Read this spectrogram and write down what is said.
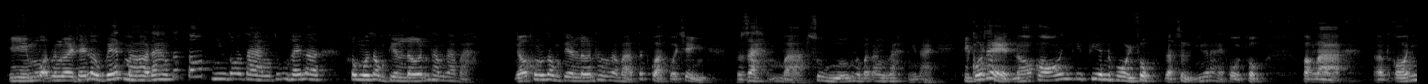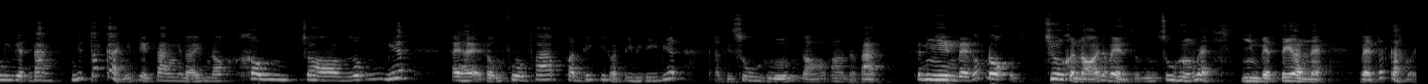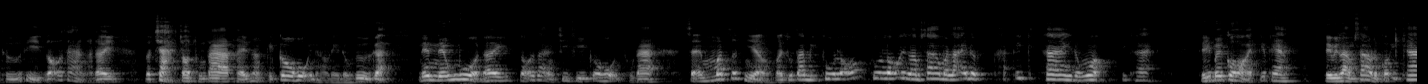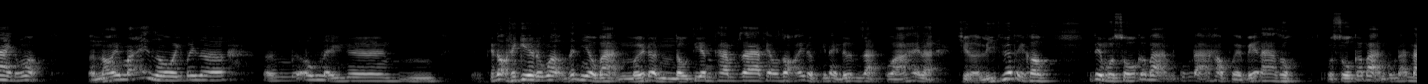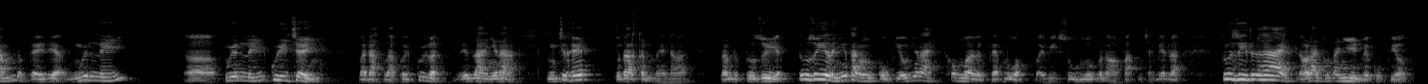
thì mọi người thấy là VSM đang rất tốt, nhưng rõ ràng Dũng thấy là không có dòng tiền lớn tham gia vào nếu không dòng tiền lớn tham gia vào tất cả quá trình nó giảm và xu hướng nó vẫn đang giảm như này. Thì có thể nó có những cái phiên hồi phục, giả sử như thế này, hồi phục, hoặc là ờ, có những cái việc tăng như tất cả những việc tăng như đấy nó không cho Dũng biết hay hệ thống phương pháp phân tích kỹ thuật DVD biết là cái xu hướng đó bao giờ tăng. Thế thì nhìn về góc độ chưa cần nói là về xu hướng này, nhìn về tiền này về tất cả mọi thứ thì rõ ràng ở đây nó trả cho chúng ta thấy rằng cái cơ hội nào để đầu tư cả. Nên nếu mua ở đây, rõ ràng chi phí cơ hội chúng ta sẽ mất rất nhiều và chúng ta bị thua lỗ. Thua lỗ thì làm sao mà lãi được x2 đúng không x2 thì bây câu hỏi tiếp theo. Thì làm sao để có x2 đúng không nói mãi rồi, bây giờ ừ, ông lại ừ, thế nọ thế kia, đúng không rất nhiều bạn mới lần đầu tiên tham gia theo dõi được cái này đơn giản quá hay là chỉ là lý thuyết hay không? Thế thì một số các bạn cũng đã học về VSA rồi một số các bạn cũng đã nắm được cái gì ạ? Nguyên lý uh, nguyên lý quy trình và đặc là cái quy luật diễn ra như nào. Nhưng trước hết chúng ta cần phải nói nắm được tư duy tư duy là những thằng cổ phiếu như này không bao được phép mua bởi vì xu hướng của nó bạn chẳng biết là. Tư duy thứ hai đó là chúng ta nhìn về cổ phiếu.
